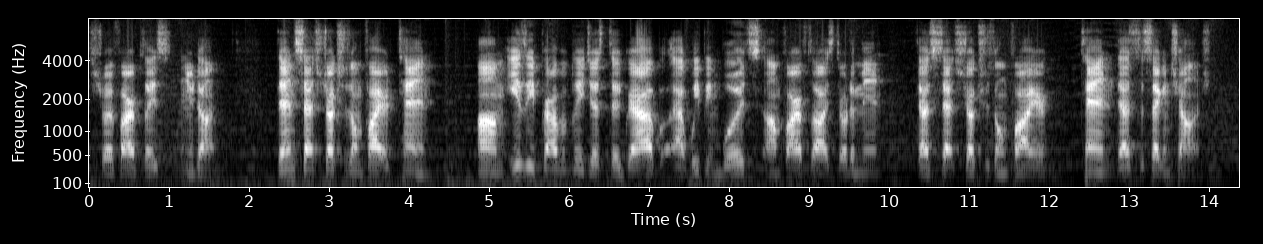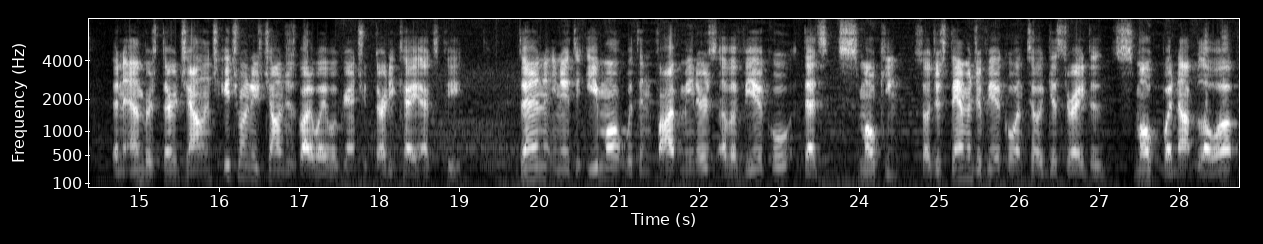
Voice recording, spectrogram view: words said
destroy a fireplace, and you're done. Then set structures on fire, 10. Um, easy probably just to grab at Weeping Woods, um, Fireflies, throw them in. That's set structures on fire. 10, that's the second challenge. Then the Ember's third challenge. Each one of these challenges, by the way, will grant you 30k XP. Then you need to emote within 5 meters of a vehicle that's smoking. So just damage a vehicle until it gets ready to smoke but not blow up.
